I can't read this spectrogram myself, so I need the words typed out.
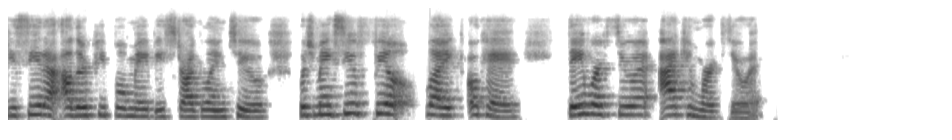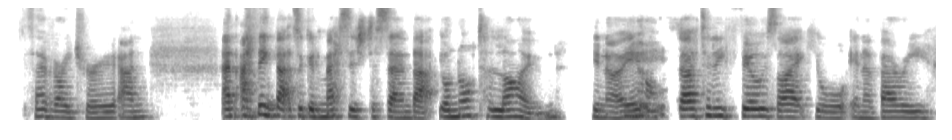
you see that other people may be struggling too, which makes you feel like, okay, they work through it, I can work through it. So very true. And and I think that's a good message to send that you're not alone. You know, it, No. it certainly feels like you're in a very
